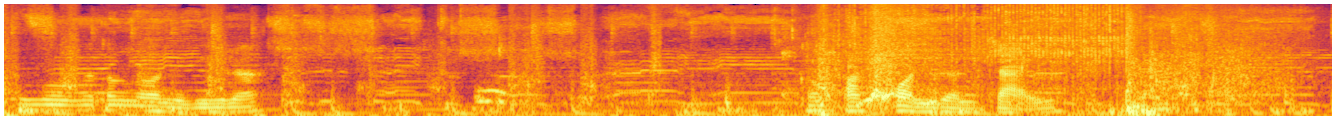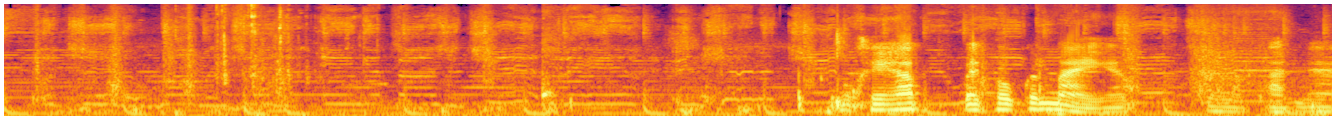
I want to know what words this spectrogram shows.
ไม่ง่วงก็ต้องนอนอยู่ดีนะ ก็พักผ่อนหย่อนใจโอเคครับ ไปพบกันใหม่ครับสำหรับพาร์ทหน้า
